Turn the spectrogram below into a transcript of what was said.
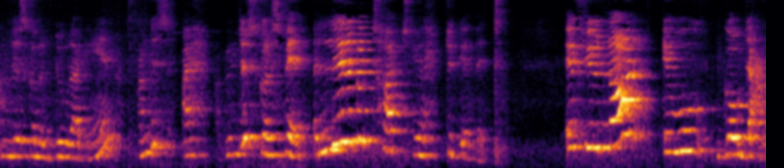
I'm just gonna do that again. I'm just. I. I'm just gonna spin. A little bit touch you have to give it. If you not, it will go down.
